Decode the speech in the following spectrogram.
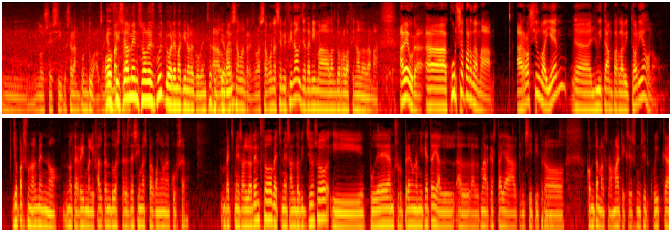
mm, no sé si seran puntuals. Aquest Oficialment són les 8, veurem a quina hora comença, Barça, el efectivament. Barça Manresa, la segona semifinal, ja tenim a l'Andorra a la final de demà. A veure, uh, cursa per demà. A Rossi el veiem eh, lluitant per la victòria o no? Jo personalment no, no té ritme, li falten dues tres dècimes per guanyar una cursa. Veig més el Lorenzo, veig més el Dovizioso i poder em sorprèn una miqueta i el, el, el Marc està ja al principi, però compta amb els pneumàtics. És un circuit que,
